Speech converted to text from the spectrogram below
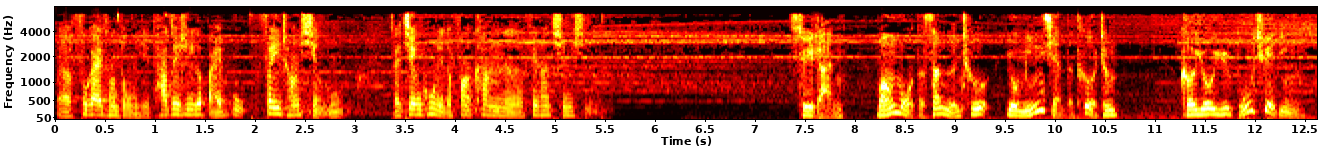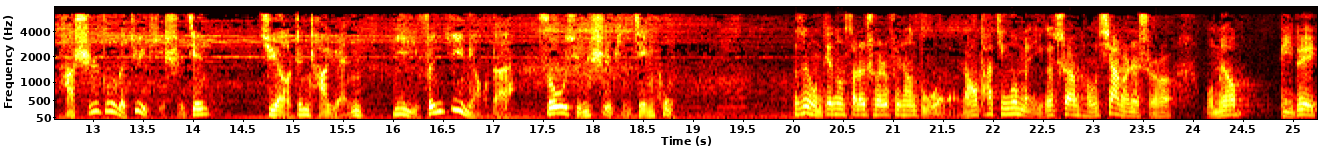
呃覆盖一层东西。它这是一个白布，非常醒目，在监控里头放看的非常清晰。虽然王某的三轮车有明显的特征，可由于不确定他失踪的具体时间，需要侦查员一分一秒的。搜寻视频监控，那这种电动三轮车是非常多的。然后它经过每一个摄像头下面的时候，我们要比对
